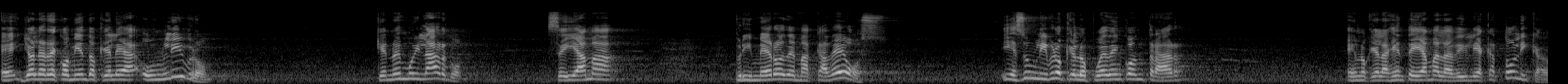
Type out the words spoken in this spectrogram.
eh, yo le recomiendo que lea un libro que no es muy largo. Se llama Primero de Macabeos. Y es un libro que lo puede encontrar en lo que la gente llama la Biblia católica.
